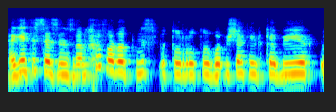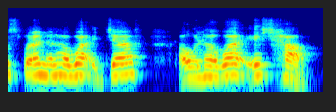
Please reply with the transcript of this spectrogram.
هيك أستاذ إذا انخفضت نسبة الرطوبة بشكل كبير اصبح عندنا الهواء الجاف أو الهواء إيش؟ حار.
